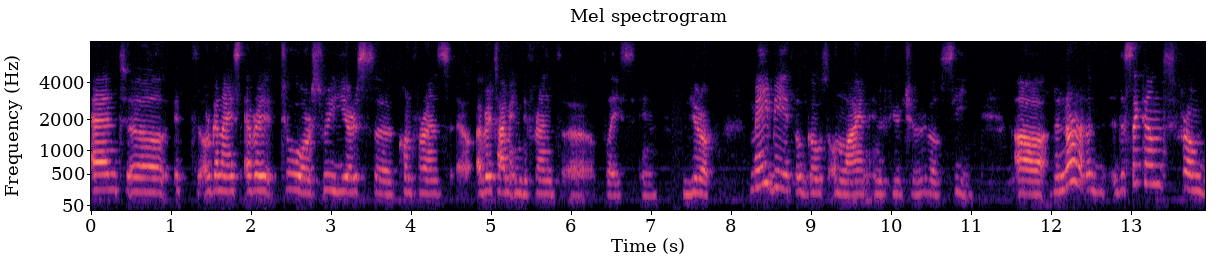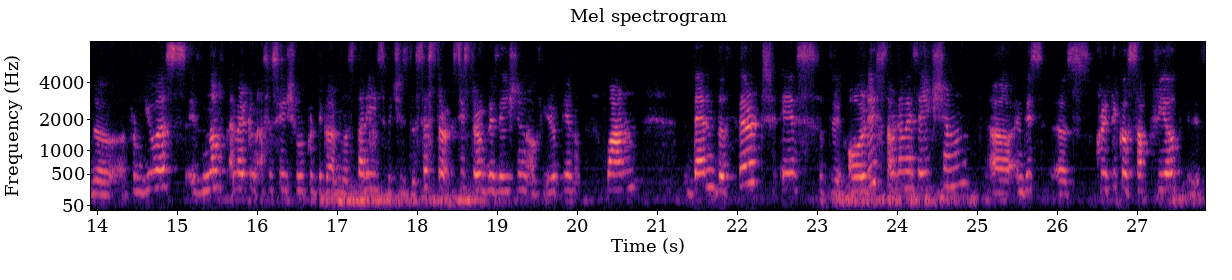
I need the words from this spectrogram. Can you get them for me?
and uh, it organized every two or three years conference every time in different place in Europe. Maybe it will goes online in the future. We will see. Uh, the, the second from the from US is North American Association for Critical Animal Studies, which is the sister sister organization of European one. Then the third is the oldest organization uh, in this critical subfield. It is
